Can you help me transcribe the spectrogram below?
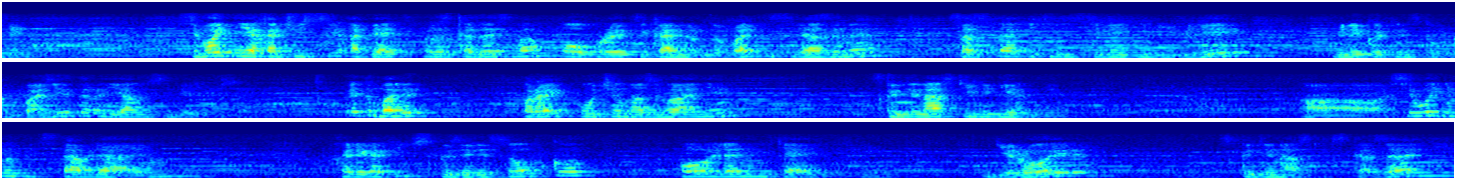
день. Сегодня я хочу опять рассказать вам о проекте камерного балета, связанном со 150-летним юбилеем великого финского композитора Яна Сибелиуса. Это балет, проект получил название «Скандинавские легенды». А, сегодня мы представляем хореографическую зарисовку о Ляменкяйне, герое скандинавских сказаний.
